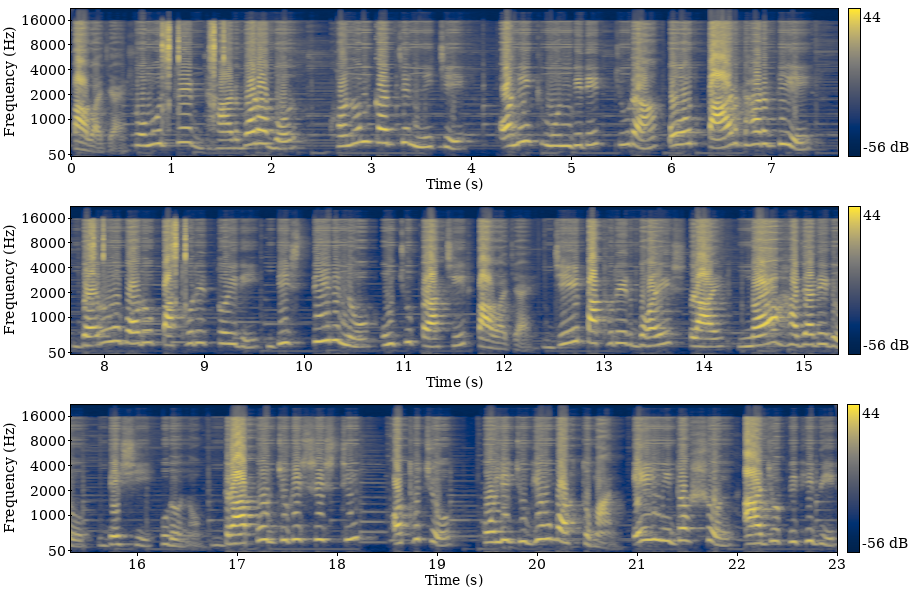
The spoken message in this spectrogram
পাওয়া যায়। সমুদ্রের ধার বরাবর খনন কার্যের নিচে অনেক মন্দিরের চূড়া ও তার ধার দিয়ে বড় বড় পাথরের তৈরি বিস্তীর্ণ উঁচু প্রাচীর পাওয়া যায়। যে পাথরের বয়স প্রায় ন হাজারেরও বেশি পুরনো। দ্রাপর যুগের সৃষ্টি, অথচ কলিযুগেও বর্তমান। এই নিদর্শন আজও পৃথিবীর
